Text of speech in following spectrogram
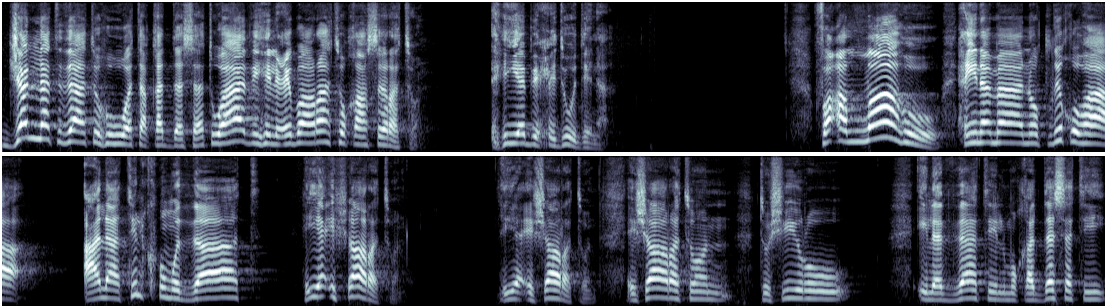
جلت ذاته وتقدست وهذه العبارات قاصرة. هي بحدودنا. فالله حينما نطلقها على تلكم الذات هي إشارة. هي إشارة. إشارة تشير إلى الذات المقدسة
